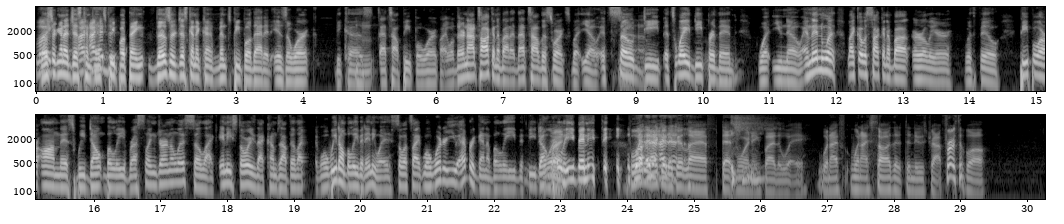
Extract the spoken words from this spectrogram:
Like, those are gonna just I- I had convince to- people think those are just gonna convince people that it is a work because Mm-hmm. that's how people work. Like, well, they're not talking about it. That's how this works. But yo, it's so Yeah. deep. It's way deeper than what you know. And then when, like I was talking about earlier with Phil, people are on this. We don't believe wrestling journalists. So like any stories that comes out, they're like, well, we don't believe it anyway. So it's like, well, what are you ever gonna believe if you don't Right. believe anything? Boy, Well, did I I- get a I- good laugh that morning. By the way, when I when I saw that the news dropped. First of all,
